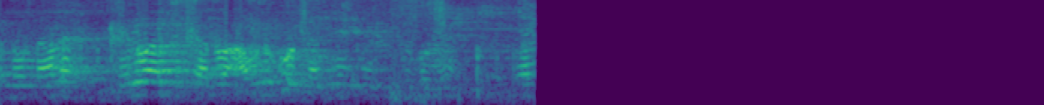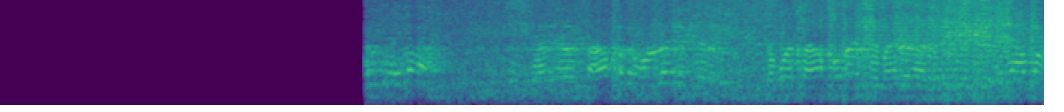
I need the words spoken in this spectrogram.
வரணும்னால அவனுக்கு ஒரு நன்றியை தெரிவித்துக் கொள்வேன் சாப்பிட உள்ள இருக்கிறது நம்ம சாப்பிடணும் இந்த மாதிரி ஆமா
